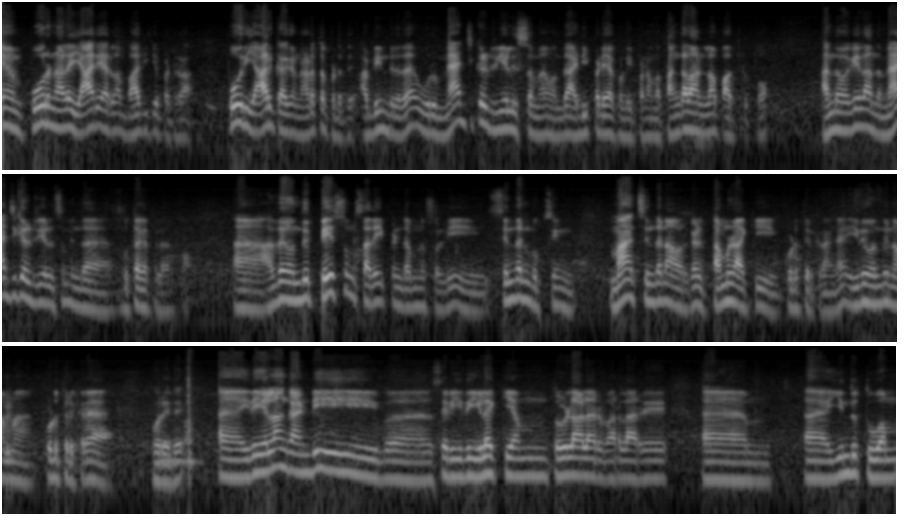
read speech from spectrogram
ஏன் போர்னால யார் யாரெல்லாம் பாதிக்கப்படுறா போர் யாருக்காக நடத்தப்படுது அப்படின்றத ஒரு மேஜிக்கல் ரியலிசமை வந்து அடிப்படையாக கொண்டு இப்போ நம்ம தங்கலான்லாம் பார்த்துருப்போம். அந்த வகையில் அந்த மேஜிக்கல் ரியலிசம் இந்த புத்தகத்தில் இருக்கும். அதை வந்து பேசும் சதைப்பிண்டம்னு சொல்லி சிந்தன் புக்ஸின் மா சிந்தனா அவர்கள் தமிழாக்கி கொடுத்துருக்குறாங்க. இது வந்து நம்ம கொடுத்துருக்கிற ஒரு இது. இதையெல்லாம் காண்டி சரி இது இலக்கியம் தொழிலாளர் வரலாறு இந்துத்துவம்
